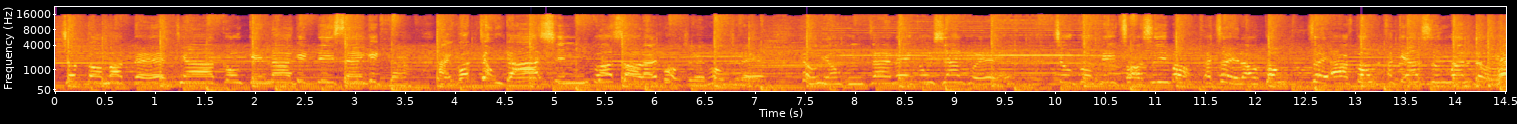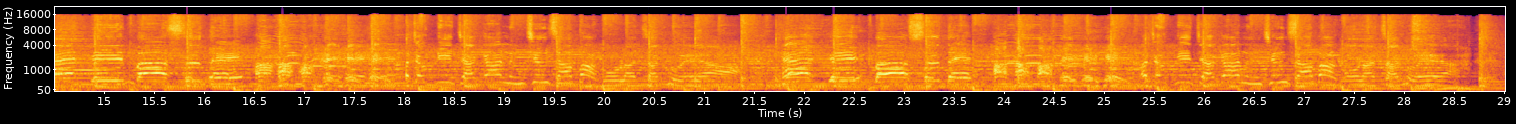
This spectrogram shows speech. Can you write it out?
足多嘛地听讲今仔日你生日啦，害我痛甲心肝煞来扑一个扑一个，雄雄毋知要讲啥话。照顾你娶媳某，来做老公，做阿公，啊子孙满堂。Happy birthday，哈哈哈嘿嘿嘿！食甲两千三百五六十岁啊！Happy birthday，哈哈哈嘿嘿嘿！我祝你食甲两千三百五十岁啊！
